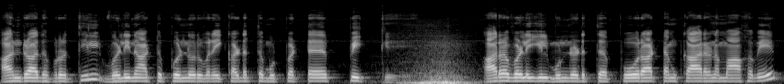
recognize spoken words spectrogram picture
அனுராதபுரத்தில் வெளிநாட்டு பெண்ணொருவரை கடத்த முற்பட்ட பிக்கு. அறவழியில் முன்னெடுத்த போராட்டம் காரணமாகவே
